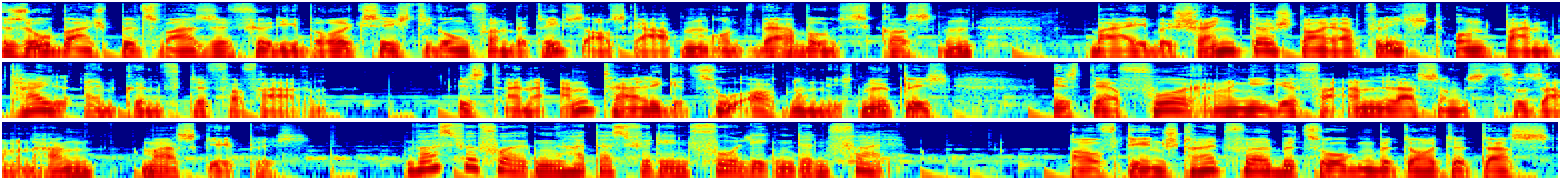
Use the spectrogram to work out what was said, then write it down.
So beispielsweise für die Berücksichtigung von Betriebsausgaben und Werbungskosten bei beschränkter Steuerpflicht und beim Teileinkünfteverfahren. Ist eine anteilige Zuordnung nicht möglich, ist der vorrangige Veranlassungszusammenhang maßgeblich. Was für Folgen hat das für den vorliegenden Fall? Auf den Streitfall bezogen bedeutet das,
